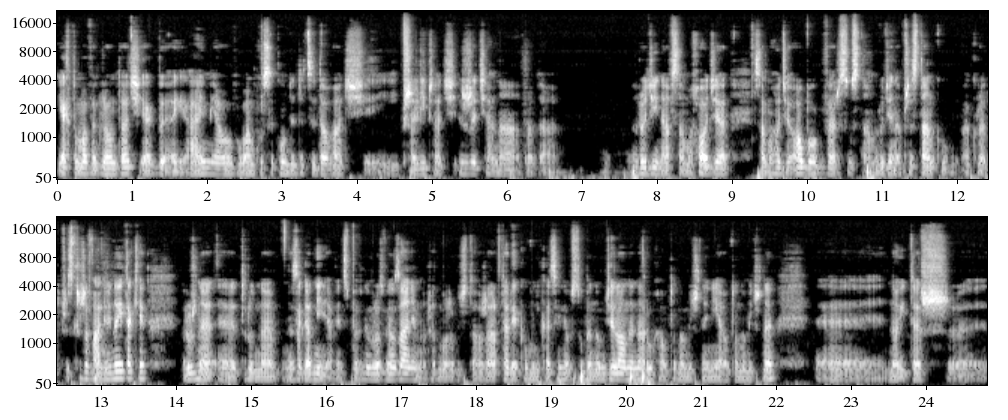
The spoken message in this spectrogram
jak to ma wyglądać, jakby AI miało w ułamku sekundy decydować i przeliczać życia na, prawda, rodzina w samochodzie, w samochodzie obok versus tam ludzie na przystanku, akurat przy skrzyżowaniu. No i takie różne e, trudne zagadnienia, więc pewnym rozwiązaniem na przykład może być to, że arterie komunikacyjne po prostu będą dzielone na ruch autonomiczny i nieautonomiczny. E, no i też e,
